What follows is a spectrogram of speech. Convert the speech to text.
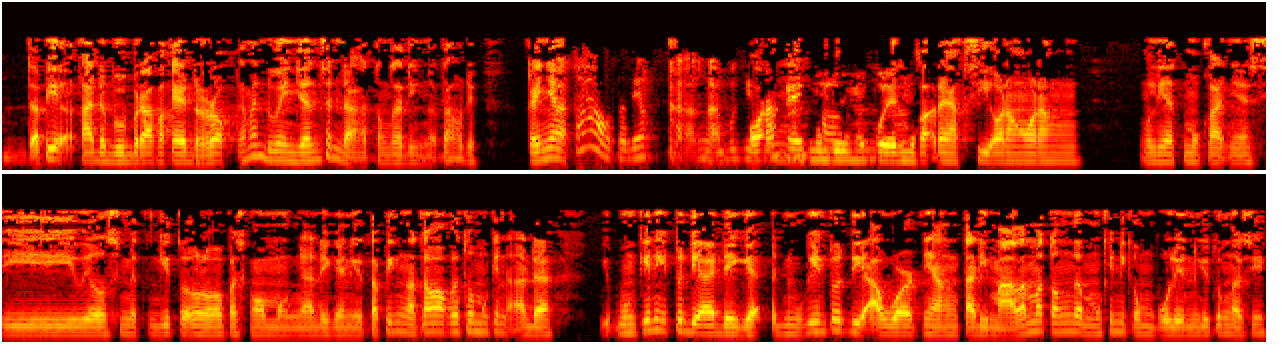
Tapi ada beberapa kayak The Rock. Emang Dwayne Johnson datang tadi? Nggak tahu deh Kayaknya gak tahu tadi aku nggak begitu. Orang kayak ngumpul-ngumpulin muka reaksi orang-orang ngelihat mukanya si Will Smith gitu loh pas ngomongnya adegan gitu. Tapi nggak tahu aku tuh mungkin ada mungkin itu di adegan mungkin itu di award yang tadi malam atau enggak mungkin dikumpulin gitu nggak sih?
